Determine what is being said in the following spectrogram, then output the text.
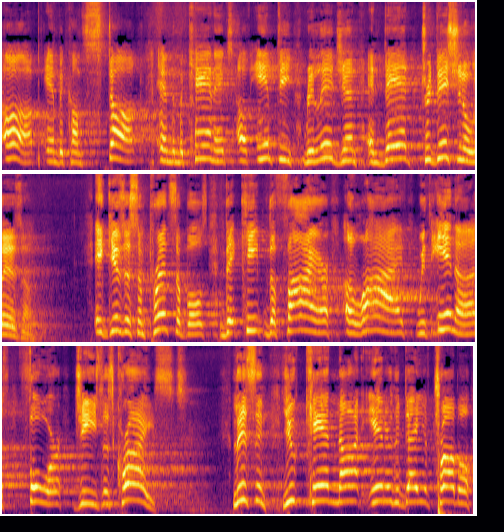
up and become stuck in the mechanics of empty religion and dead dead traditionalism. It gives us some principles that keep the fire alive within us for Jesus Christ. Listen, you cannot enter the day of trouble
